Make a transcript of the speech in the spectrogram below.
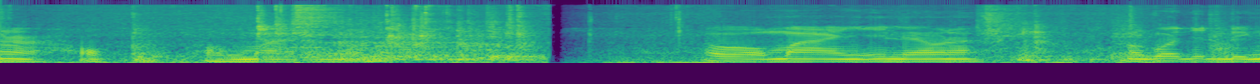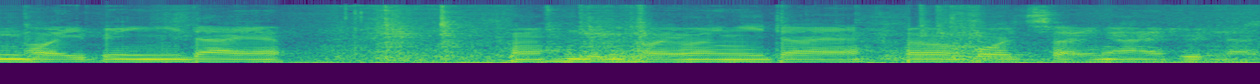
อ่าออกออกมาอย่างนี้ออกมาอย่างนี้แล้วนะ มันก็จะดึงถอยไปอย่างนี้ได้ครับดึงถอยมาอย่างนี้ได้ แล้วก็ใส่ง่ายขึ้นนะ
